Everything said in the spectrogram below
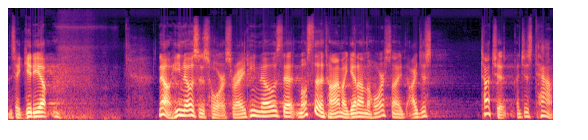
and say, "Giddy up"? No, he knows his horse, right? He knows that most of the time I get on the horse I, I just touch it, I just tap.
